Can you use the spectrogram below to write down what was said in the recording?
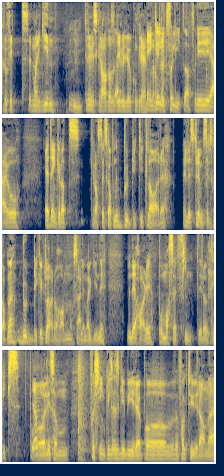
profittmargin mm. til en viss grad. Altså, de vil jo konkurrere. Egentlig litt for lite, da. Fordi de er jo Jeg tenker at kraftselskapene burde ikke klare eller strømselskapene burde ikke klare å ha noe særlig marginer, men det har de på masse finter og triks på ja. liksom forsinkelsesgebyret på fakturaene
